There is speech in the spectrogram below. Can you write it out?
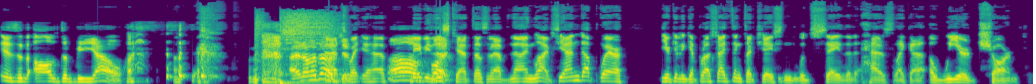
isn't all the meow. I don't know. That's Jim. what you have. oh, Maybe but this cat doesn't have nine lives. You end up where you're going to get brushed. I think that Jason would say that it has like a, a weird charm to it.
